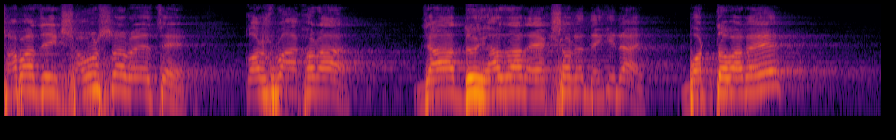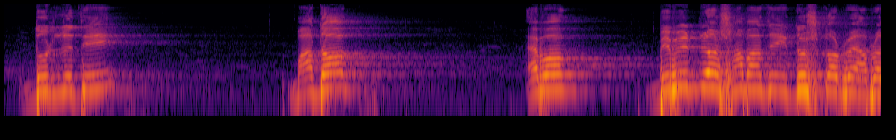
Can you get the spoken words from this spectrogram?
সামাজিক সমস্যা রয়েছে, কসবা আখড়া যা দুই হাজার এক সনে দেখি নাই, বর্তমানে দুর্নীতি, মাদক এবং বিভিন্ন সামাজিক দুষ্কর্মে আমরা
